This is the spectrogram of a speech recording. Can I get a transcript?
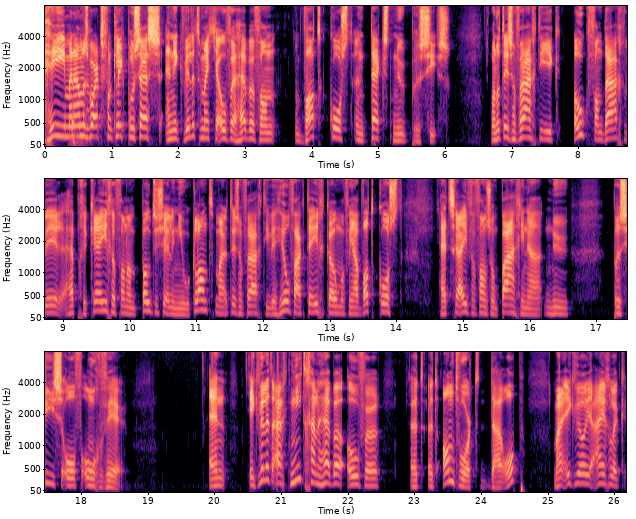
Hey, mijn naam is Bart van Klikproces en ik wil het met je over hebben van wat kost een tekst nu precies? Want het is een vraag die ik ook vandaag weer heb gekregen van een potentiële nieuwe klant, maar het is een vraag die we heel vaak tegenkomen van ja, wat kost het schrijven van zo'n pagina nu precies of ongeveer? En ik wil het eigenlijk niet gaan hebben over het, het antwoord daarop, maar ik wil je eigenlijk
